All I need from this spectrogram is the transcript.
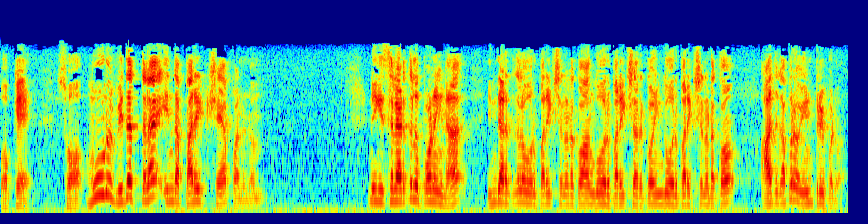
ஓகே? சோ மூணு விதத்துல இந்த பரீட்சைய பண்ணணும். நீங்க சில இடத்துல போனீங்கன்னா இந்த இடத்துல ஒரு பரீட்சை நடக்கும் அங்க ஒரு பரீட்சை இருக்கும் இங்க ஒரு பரீட்சை நடக்கும் அதுக்கப்புறம் இன்டர்வியூ பண்ணுவோம்.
